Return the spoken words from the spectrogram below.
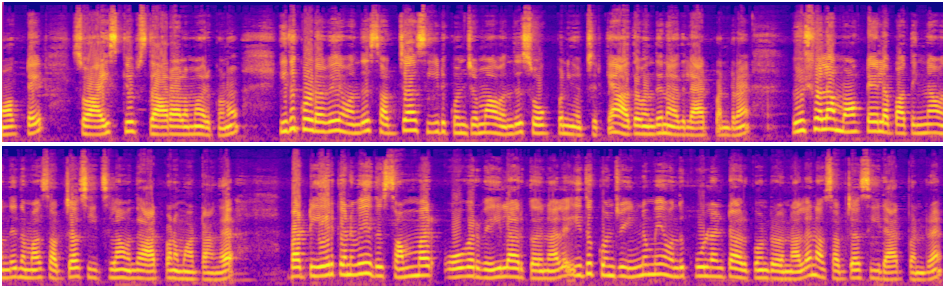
மாக்டைல் ஸோ ஐஸ் கியூப்ஸ் தாராளமாக இருக்கணும். இது கூடவே வந்து சப்ஜா சீடு கொஞ்சமாக வந்து சோக் பண்ணி வச்சுருக்கேன். அதை வந்து நான் அதில் ஆட் பண்ணுறேன் யூஸ்வலாக மாக்டெயிலில் பார்த்தீங்கன்னா வந்து இந்த மாதிரி சப்ஜா சீட்ஸ்லாம் வந்து ஆட் பண்ண மாட்டாங்க. பட் ஏற்கனவே இது சம்மர் ஓவர் வெயிலாக இருக்கிறதுனால இது கொஞ்சம் இன்னுமே வந்து கூலண்ட்டாக இருக்குன்றதுனால நான் சப்ஜா சீட் ஆட் பண்ணுறேன்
